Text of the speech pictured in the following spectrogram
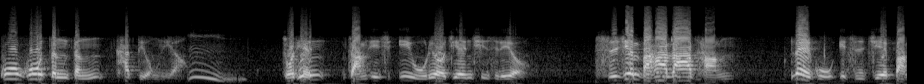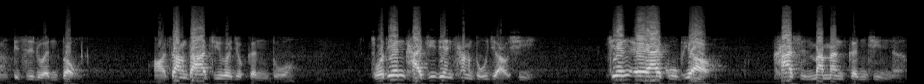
咕咕噔噔，较重要。嗯，昨天涨一一五六，今天七十六，时间把它拉长，肋股一直接棒，一直轮动，啊，这样大家机会就更多。昨天台积电唱独角戏，今天 AI 股票开始慢慢跟进了，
